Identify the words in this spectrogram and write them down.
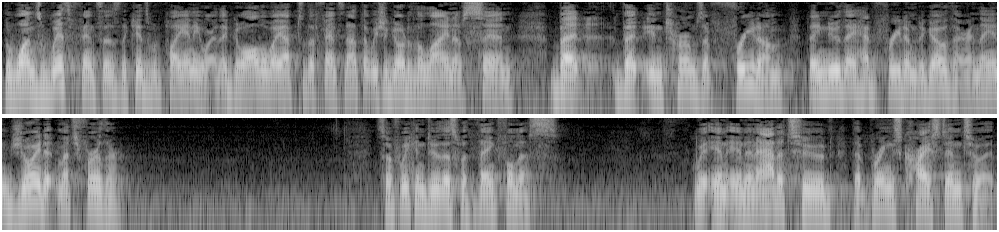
The ones with fences, the kids would play anywhere. They'd go all the way up to the fence. Not that we should go to the line of sin, but, but in terms of freedom, they knew they had freedom to go there, and they enjoyed it much further. So if we can do this with thankfulness, in, in an attitude that brings Christ into it,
